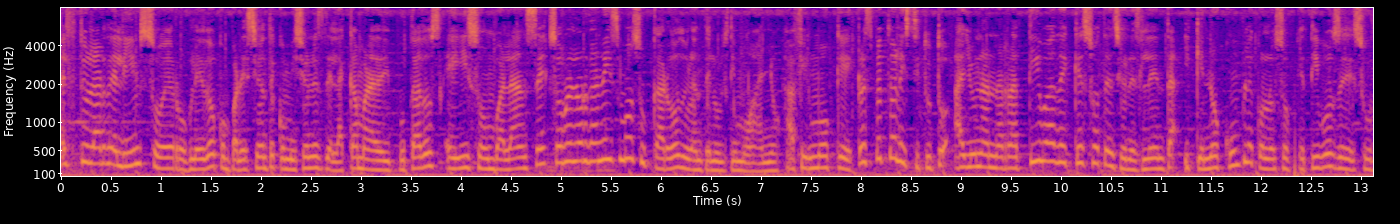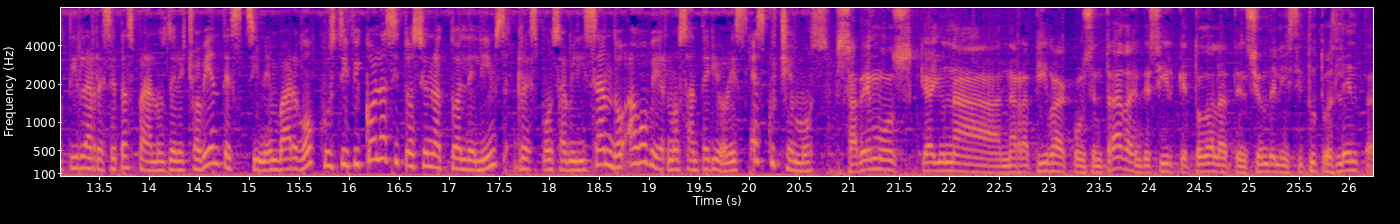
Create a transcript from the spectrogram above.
El titular del IMSS, Zoe Robledo, compareció ante comisiones de la Cámara de Diputados e hizo un balance sobre el organismo a su cargo durante el último año. Afirmó que respecto al instituto hay una narrativa de que su atención es lenta y que no cumple con los objetivos de surtir las recetas para los derechohabientes. Sin embargo, justificó la situación actual del IMSS responsabilizando a gobiernos anteriores. Escuchemos. Sabemos que hay una narrativa concentrada en decir que toda la atención del instituto es lenta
